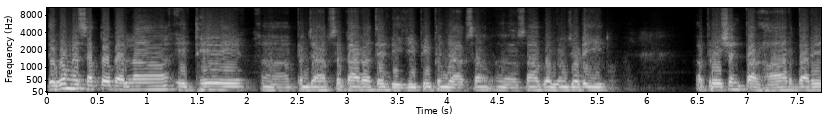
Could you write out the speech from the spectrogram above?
ਦੇਖੋ ਮੈਂ ਸਭ ਤੋਂ ਪਹਿਲਾਂ ਇੱਥੇ ਪੰਜਾਬ ਸਰਕਾਰ ਅਤੇ ਡੀਜੀਪੀ ਪੰਜਾਬ ਸਾਹਿਬ ਅਹ, ਸਾਹਿਬ ਵੱਲੋਂ ਜਿਹੜੀ ਆਪਰੇਸ਼ਨ ਪ੍ਰਹਾਰ ਬਾਰੇ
